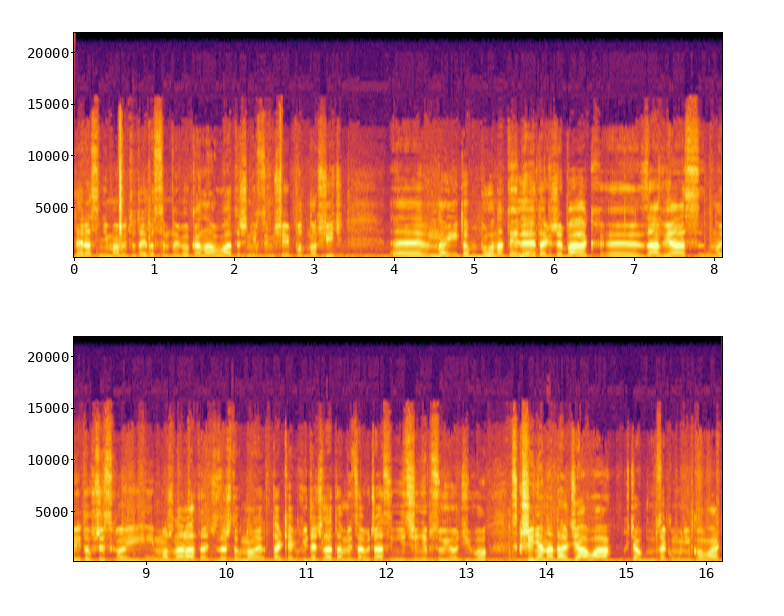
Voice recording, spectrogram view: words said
teraz nie mamy tutaj dostępnego kanału, a też nie chce mi się jej podnosić. E, No i to by było na tyle. Także bak, e, zawias, no i to wszystko i, i można latać. Zresztą no, tak jak widać latamy cały czas i nic się nie psuje o dziwo. Skrzynia nadal działa, chciałbym zakomunikować.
